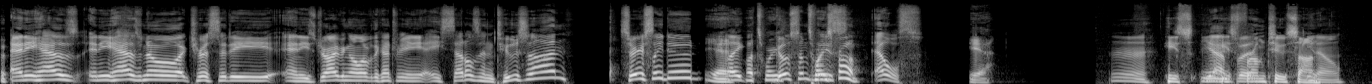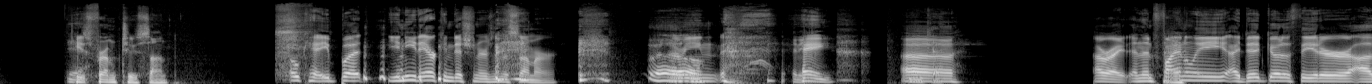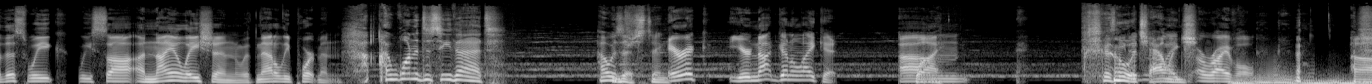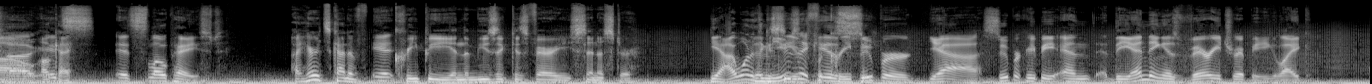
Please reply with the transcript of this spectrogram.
and he has and he has no electricity and he's driving all over the country and he, he settles in Tucson. Seriously, dude? Yeah, like that's where go he's- that's where he's someplace from. else. Yeah. Eh, He's Yeah, he's but, from Tucson. you know, He's from Tucson. okay, but you need air conditioners in the summer. I mean, anyway. hey, Uh, All right, and then finally, I did go to the theater uh, this week. We saw Annihilation with Natalie Portman. I wanted to see that. How is it? Interesting. Eric, you're not gonna like it. Um, Because Oh, a challenge. Arrival. Oh, Uh, okay. It's, it's slow paced. I hear it's kind of It- creepy and the music is very sinister. Yeah, I wanted The to see it music is creepy. super, yeah, super creepy, and the ending is very trippy, like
